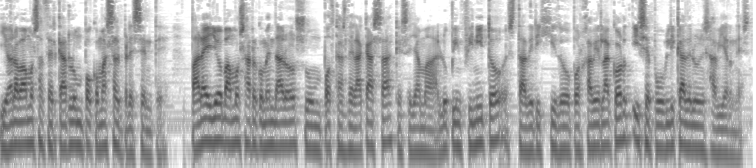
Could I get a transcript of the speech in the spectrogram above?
y ahora vamos a acercarlo un poco más al presente. Para ello vamos a recomendaros un podcast de la casa que se llama Loop Infinito, está dirigido por Javier Lacord y se publica de lunes a viernes.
